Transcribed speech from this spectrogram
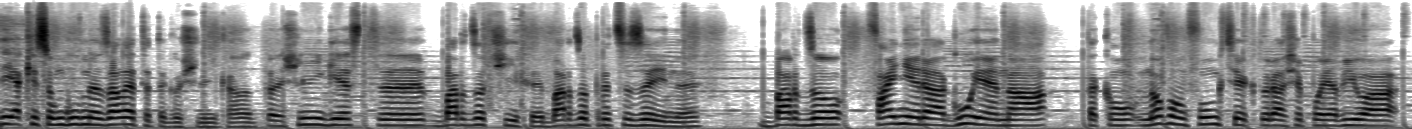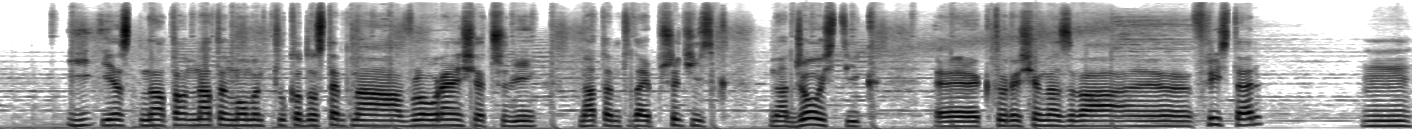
Jakie są główne zalety tego silnika? No, Ten silnik jest e, bardzo cichy, bardzo precyzyjny, bardzo fajnie reaguje na taką nową funkcję, która się pojawiła i jest na, to, na ten moment tylko dostępna w Lowrensie, czyli na ten tutaj przycisk na joystick, e, który się nazywa e, Freester. Mm,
